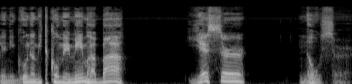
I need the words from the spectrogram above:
לניגון המתקוממים הבא, Yes sir, No sir.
